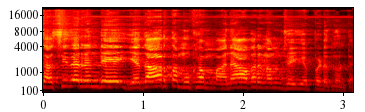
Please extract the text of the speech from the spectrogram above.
ശശിധരന്റെ യഥാർത്ഥ മുഖം അനാവരണം ചെയ്യപ്പെടുന്നുണ്ട്.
